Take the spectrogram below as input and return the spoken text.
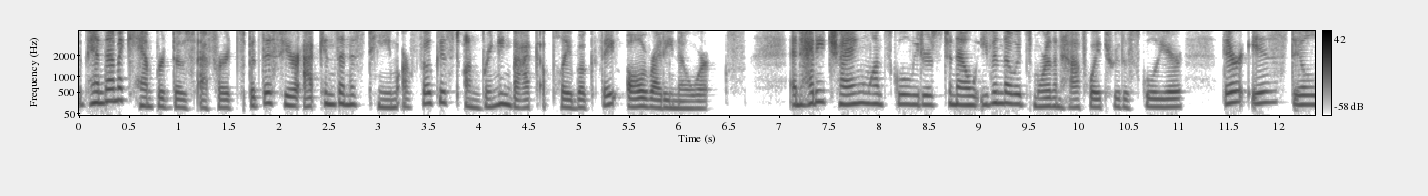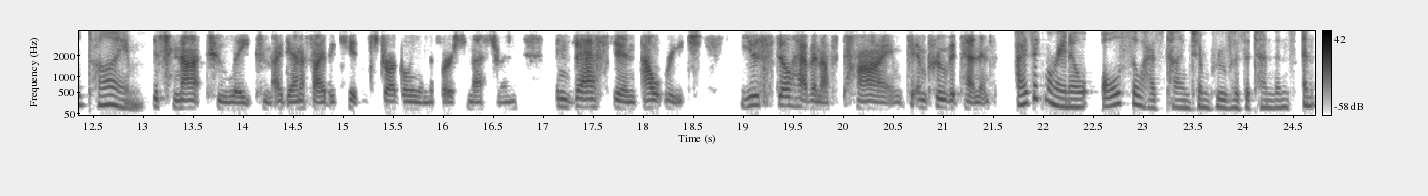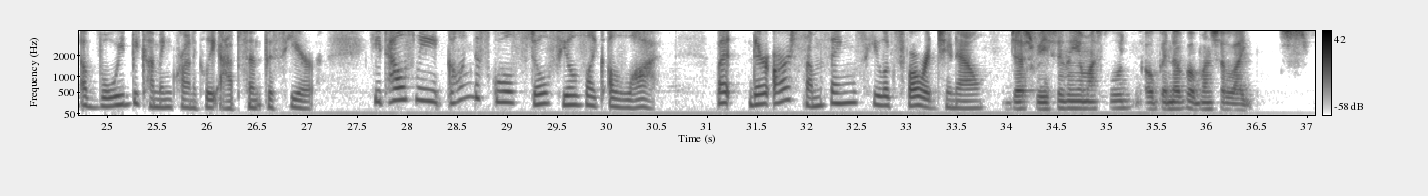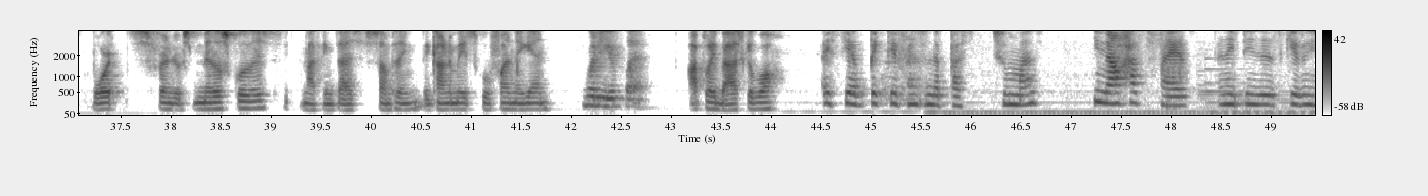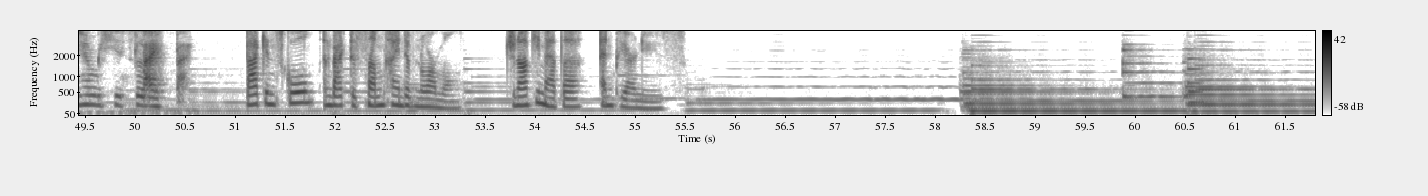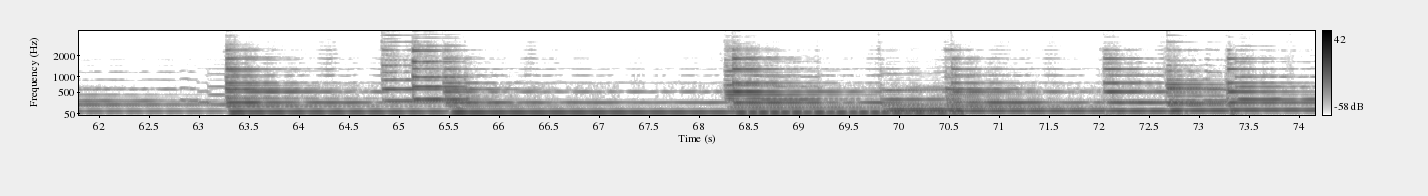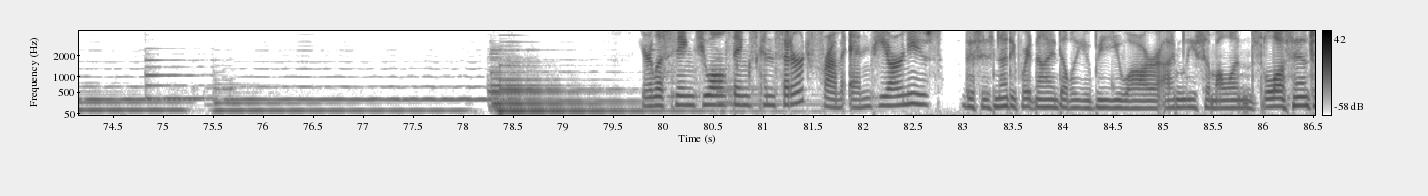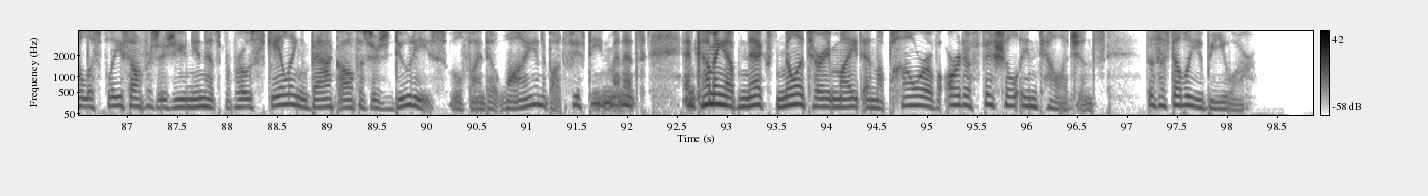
The pandemic hampered those efforts, but this year Atkins and his team are focused on bringing back a playbook they already know works. And Hedy Chang wants school leaders to know even though it's more than halfway through the school year, there is still time. It's not too late to identify the kids struggling in the first semester and invest in outreach. You still have enough time to improve attendance. Isaac Moreno also has time to improve his attendance and avoid becoming chronically absent this year. He tells me going to school still feels like a lot, but there are some things he looks forward to now. Just recently in my school opened up a bunch of like sports for middle schoolers, and I think that's something that kind of made school fun again. What do you play? I play basketball. I see a big difference in the past two months. He now has friends, and I think it's giving him his life back. Back in school and back to some kind of normal. Jonaki Mehta, NPR News. Listening to All Things Considered from NPR News. This is 90.9 WBUR. I'm Lisa Mullins. The Los Angeles Police Officers Union has proposed scaling back officers' duties. We'll find out why in about 15 minutes. And coming up next, military might and the power of artificial intelligence. This is WBUR.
